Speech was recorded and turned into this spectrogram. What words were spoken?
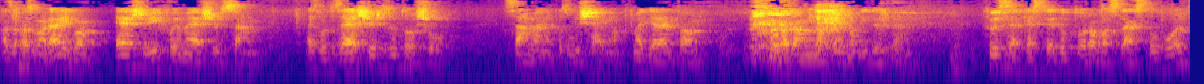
Az, az van ráírva, első évfolyam első szám. Ez volt az első és az utolsó számának az újságnak. Megjelent a forradalmi napokban időben. Főszerkesztő dr. Ravasz László volt,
